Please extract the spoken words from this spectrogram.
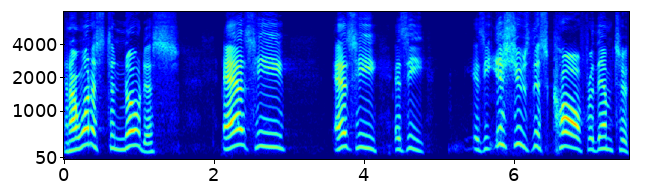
And I want us to notice as he as he as he as he issues this call for them to,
